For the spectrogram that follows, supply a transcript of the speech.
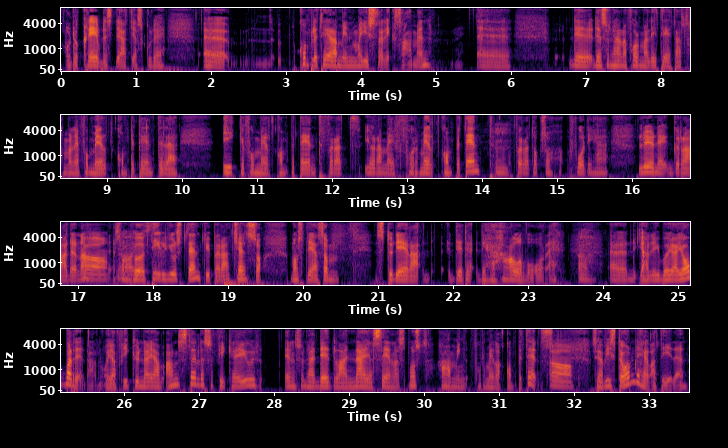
och då krävdes det att jag skulle eh, komplettera min magisterexamen. Eh, det, det är sådana formaliteter, att man är formellt kompetent eller icke formellt kompetent för att göra mig formellt kompetent Mm. för att också få de här lönegraderna Ja, som ja, hör till just den typen av tjänst så måste jag som studera det, det, här halvåret. Ja. Eh, Jag hade ju börjat jobba redan och jag fick ju när jag anställdes så fick jag ju en sån här deadline när jag senast måste ha min formella kompetens. Ja. Så jag visste om det hela tiden.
